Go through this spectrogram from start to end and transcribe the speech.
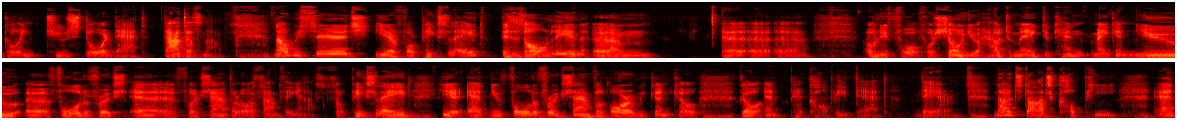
going to store that data now. Now we search here for Pixel 8. This is only an um, uh, uh, uh, only for, for showing you how to make, you can make a new uh, folder, for, ex uh, uh for example, or something else. So Pixel 8, here, add new folder, for example, or we can go, go and copy that there. Now it starts copy and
